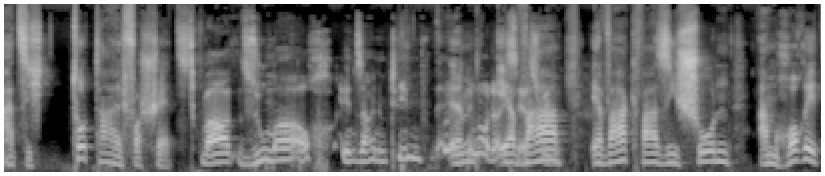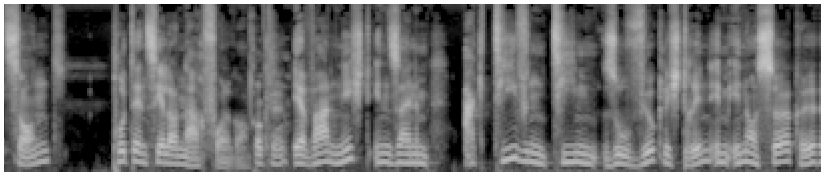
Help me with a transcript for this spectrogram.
hat sich total verschätzt. War Zuma auch in seinem Team? Ähm, er, war, er war quasi schon am Horizont potenzieller Nachfolger. Okay. Er war nicht in seinem aktiven Team so wirklich drin im Inner Circle,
